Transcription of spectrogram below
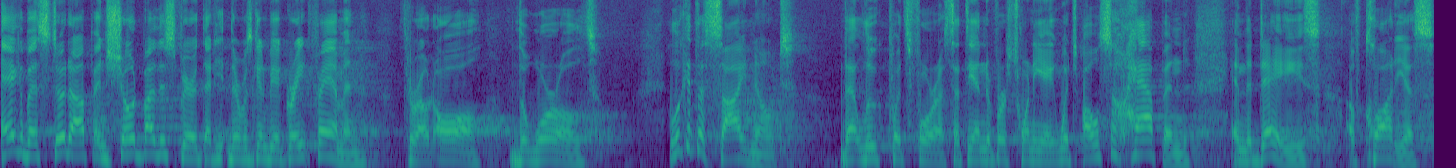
Agabus stood up and showed by the Spirit that he, there was going to be a great famine throughout all the world. Look at the side note that Luke puts for us at the end of verse 28, which also happened in the days of Claudius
